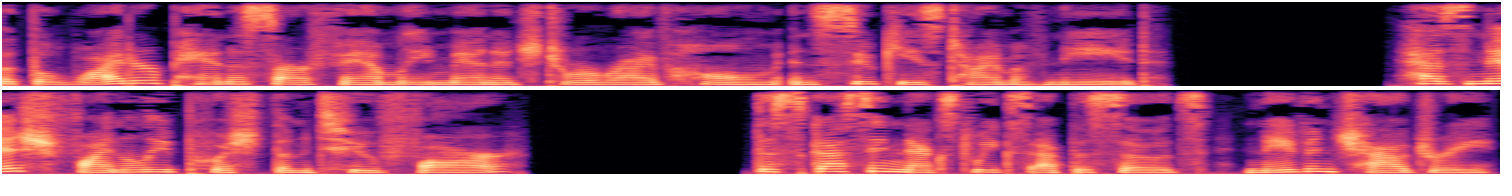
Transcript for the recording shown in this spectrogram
but the wider Panesar family manage to arrive home in Suki's time of need. Has Nish finally pushed them too far? Discussing next week's episodes, Navin Chowdhry,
